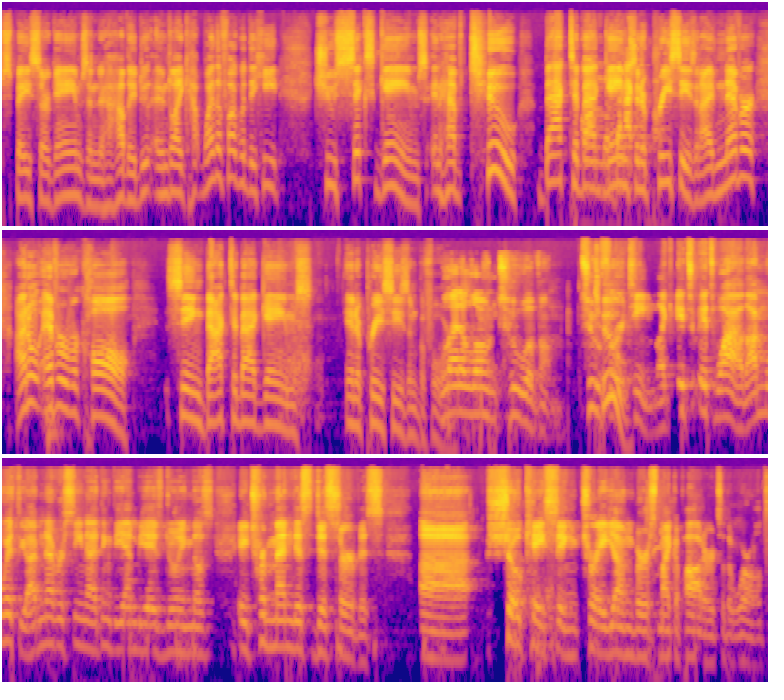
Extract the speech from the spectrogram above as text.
space their games and how they do and like how- why the fuck would the Heat choose six games and have two back to back games in a preseason? I've never I don't ever recall seeing back to back games in a preseason before. Let alone two of them, two, Two. for a team. Like it's it's wild. I'm with you. I've never seen. I think the NBA is doing those a tremendous disservice, uh, showcasing Trae Young versus Micah Potter to the world.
